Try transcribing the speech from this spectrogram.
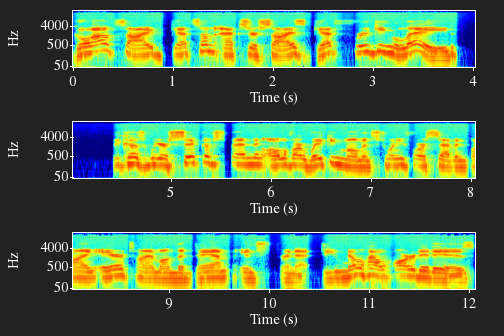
go outside, get some exercise, get frigging laid, because we are sick of spending all of our waking moments 24 7 buying airtime on the damn internet. Do you know how hard it is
